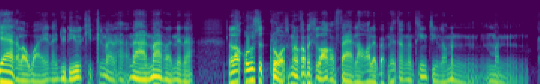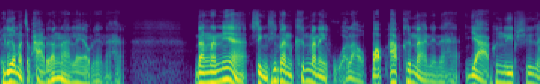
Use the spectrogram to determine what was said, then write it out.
แย่ๆกับเราไว้นะอยู่ดีก็คิดขึ้นมานะฮะนานมากแล้วเนี่ยนะ แล้วเราก็รู้สึกโกรธที่มันก็ไปทะเลาะกับแฟนเราอะไรแบบนี้ทั้งที่จริงๆแล้วมันมันเรื่องมันจะผ่านไปตั้งนานแล้วเนี่ยนะฮะดังนั้นเนี่ยสิ่งที่มันขึ้นมาในหัวเราป๊อปอัพขึ้นมาเนี่ยนะฮะอย่าเพิ่งรีบเชื่อ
